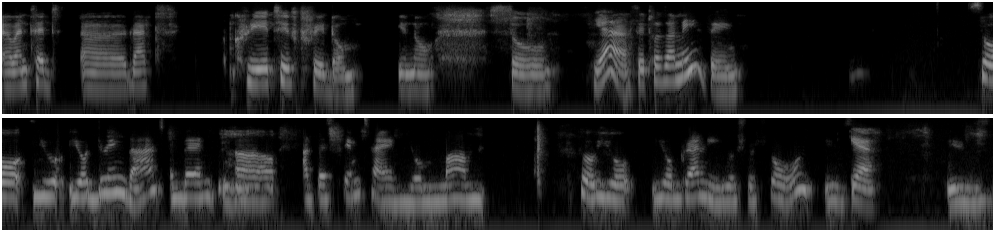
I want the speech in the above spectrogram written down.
I wanted uh, that creative freedom, you know. So yes, it was amazing. So you you're doing that, and then Mhm. uh, at the same time, your mom. So your your granny, your shosho, is Yeah. is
